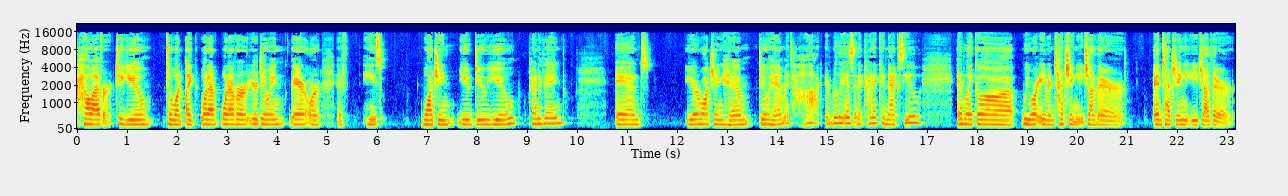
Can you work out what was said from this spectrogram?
however to you to what like whatever whatever you're doing there or if he's watching you do you kind of thing. And you're watching him do him. It's hot. It really is. And it kind of connects you. And like uh we weren't even touching each other and touching each other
